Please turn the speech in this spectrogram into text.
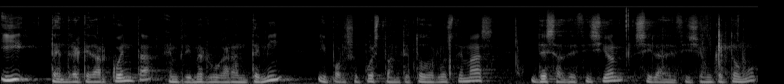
y tendré que dar cuenta, en primer lugar, ante mí y, por supuesto, ante todos los demás, de esa decisión si la decisión que tomo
